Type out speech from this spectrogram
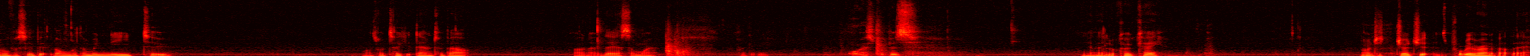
obviously a bit longer than we need to. Might as well take it down to about, I don't know, there somewhere. Wire strippers. Yeah, they look okay. I'll just judge it, it's probably around about there.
